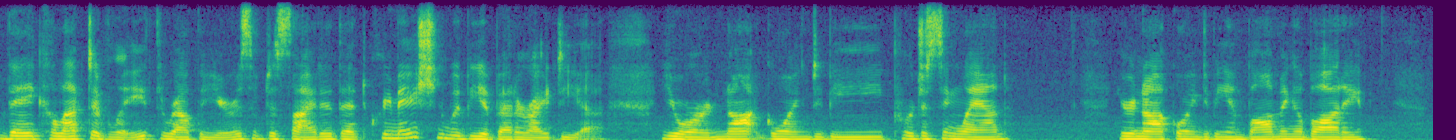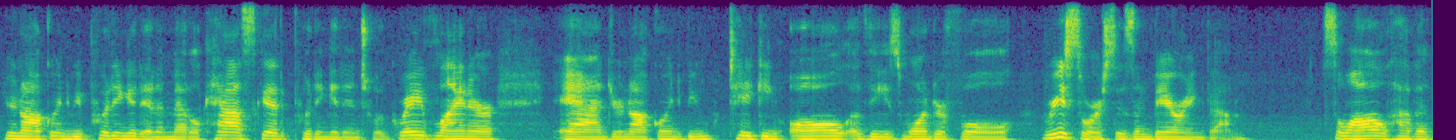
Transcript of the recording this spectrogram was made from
they collectively, throughout the years, have decided that cremation would be a better idea. You're not going to be purchasing land, you're not going to be embalming a body, you're not going to be putting it in a metal casket, putting it into a grave liner, and you're not going to be taking all of these wonderful resources and burying them. So I'll have a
